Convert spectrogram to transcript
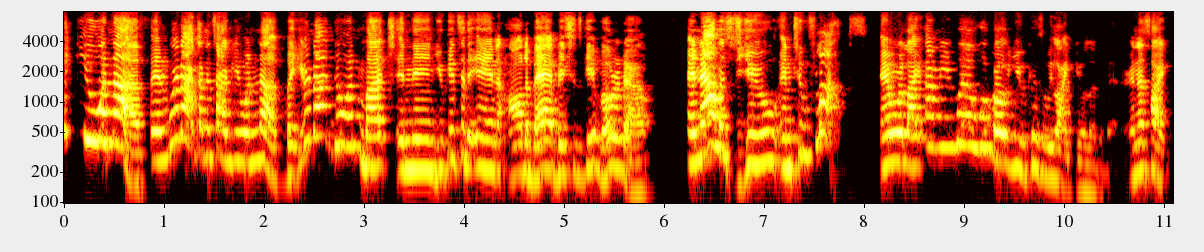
like you enough, and we're not going to target you enough, but you're not doing much, and then you get to the end, all the bad bitches get voted out, and now it's you and two flops, and we're like, I mean, well, we'll vote you because we like you a little better, and it's like.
